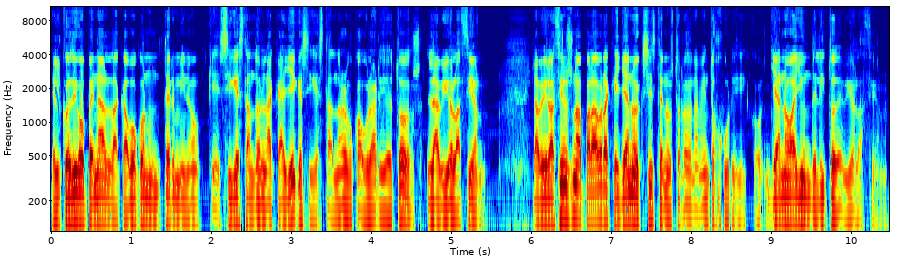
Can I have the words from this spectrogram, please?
el Código Penal acabó con un término que sigue estando en la calle y que sigue estando en el vocabulario de todos, la violación. La violación es una palabra que ya no existe en nuestro ordenamiento jurídico, ya no hay un delito de violación.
